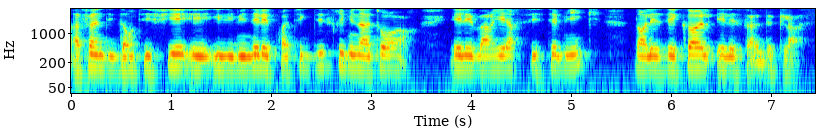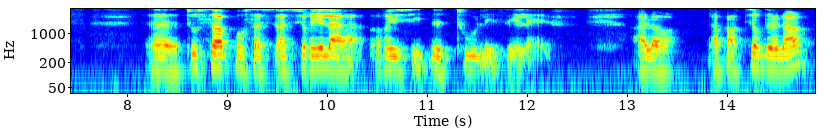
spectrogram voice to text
afin d'identifier et éliminer les pratiques discriminatoires et les barrières systémiques dans les écoles et les salles de classe. Euh, tout ça pour assurer la réussite de tous les élèves. Alors, à partir de là,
